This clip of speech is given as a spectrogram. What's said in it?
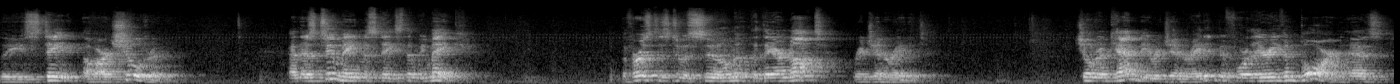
the state of our children. And there's two main mistakes that we make. The first is to assume that they are not regenerated. Children can be regenerated before they are even born, as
